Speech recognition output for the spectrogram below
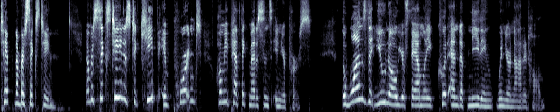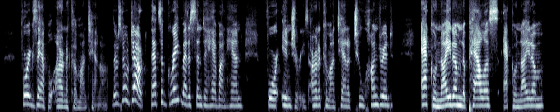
tip number 16 Number 16 is to keep important homeopathic medicines in your purse. The ones that you know your family could end up needing when you're not at home. For example, Arnica montana. There's no doubt that's a great medicine to have on hand for injuries. Arnica montana 200, Aconitum napellus, Aconitum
